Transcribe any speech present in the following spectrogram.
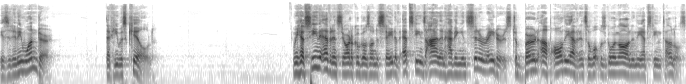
Is it any wonder that he was killed? We have seen evidence, the article goes on to state, of Epstein's Island having incinerators to burn up all the evidence of what was going on in the Epstein tunnels.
